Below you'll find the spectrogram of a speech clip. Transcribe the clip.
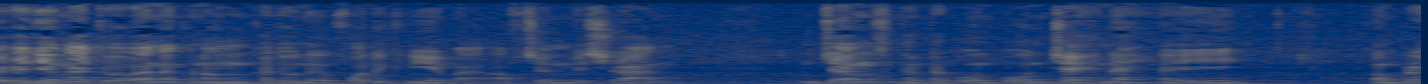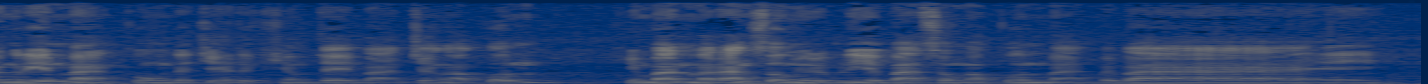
ហើយក៏យើងអាចធ្វើបាននៅក្នុង cartoon metaphor ដូចគ្នាបាទ option វាច្រើនអញ្ចឹងសង្ឃឹមថាបងប្អូនចេះណាហើយកុំប្រឹងរៀនបាទគង់តែចេះដូចខ្ញុំទេបាទអញ្ចឹងអរគុណខ្ញុំបានបារាំងសូមជម្រាបលាបាទសូមអរគុណបាទបាយបាយ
